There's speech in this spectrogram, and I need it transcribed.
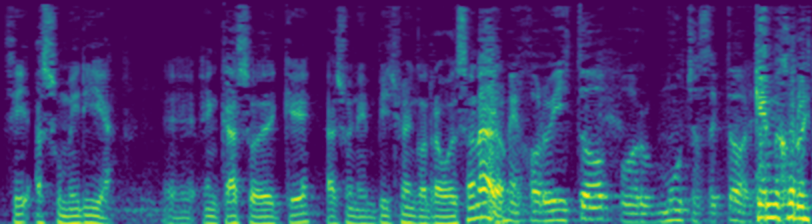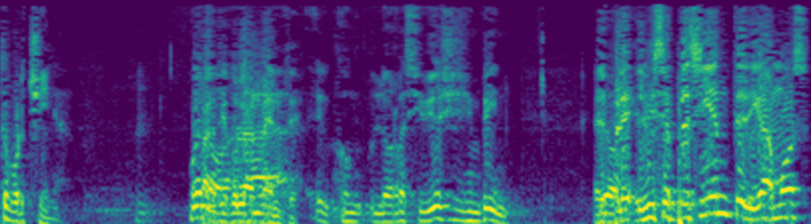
¿sí? Asumiría eh, en caso de que haya un impeachment contra Bolsonaro. es mejor visto por muchos sectores. Que es mejor visto por China. Bueno, particularmente. lo recibió Xi Jinping. El, vicepresidente, digamos,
